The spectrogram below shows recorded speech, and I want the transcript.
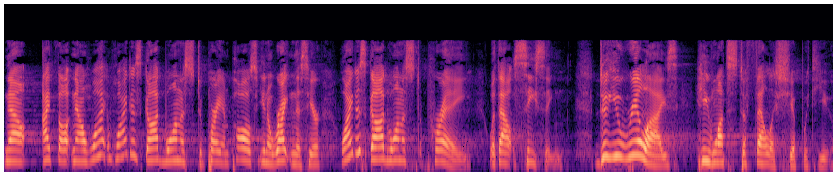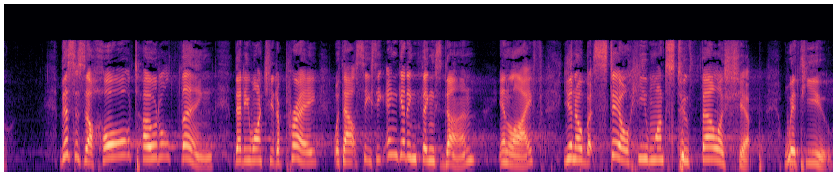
Now, I thought, now, why, why does God want us to pray? And Paul's, you know, writing this here. Why does God want us to pray without ceasing? Do you realize He wants to fellowship with you? This is a whole total thing that He wants you to pray without ceasing and getting things done in life, you know, but still, He wants to fellowship with you.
